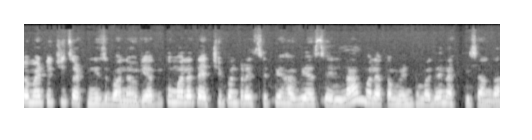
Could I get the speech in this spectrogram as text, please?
टोमॅटोची चटणीच बनवली. आता तुम्हाला त्याची पण रेसिपी हवी असेल ना मला कमेंटमध्ये नक्की सांगा.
